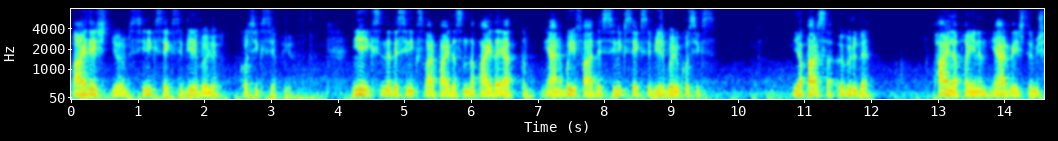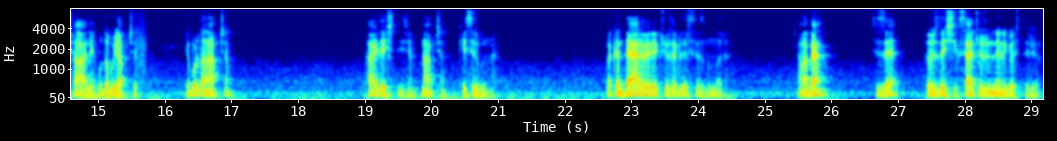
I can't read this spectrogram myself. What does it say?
Payda eşitliyorum. Sin x eksi 1 bölü cos x yapıyor. Niye ikisinde de sin x var paydasında paydayı attım. Yani bu ifade sin x eksi 1 bölü cos x yaparsa öbürü de payla payının yer değiştirmiş hali. Bu da bu yapacak. E burada ne yapacağım? Payda eşitleyeceğim. Ne yapacağım? Kesir bunlar. Bakın değer vererek çözebilirsiniz bunları. Ama ben size özdeşliksel çözümlerini gösteriyorum.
